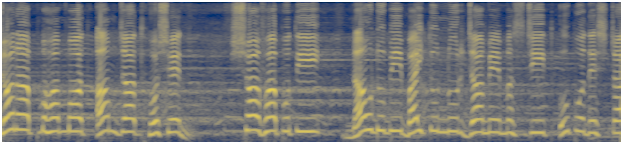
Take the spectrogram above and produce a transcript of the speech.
জনাব মোহাম্মদ আমজাদ হোসেন। সভাপতি নাউডুবি বাইতুন্নুর জামে মসজিদ উপদেষ্টা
